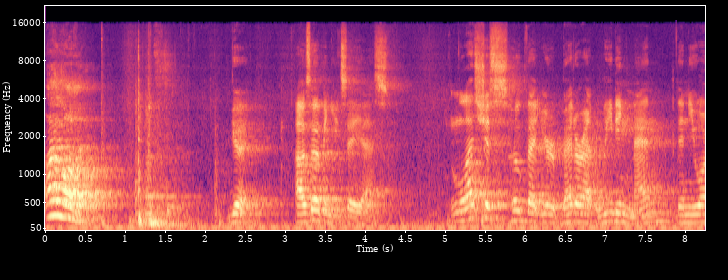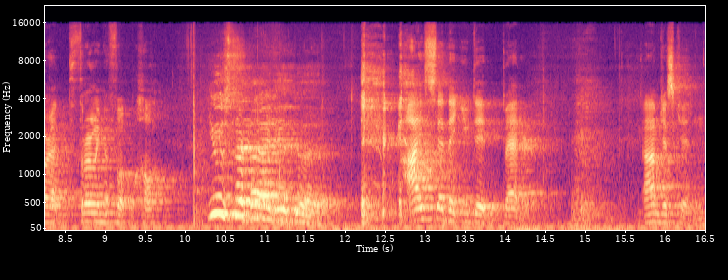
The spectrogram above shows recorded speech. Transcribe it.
I love it. Let's do it. Good. I was hoping you'd say yes. Let's just hope that you're better at leading men than you are at throwing a football. You said that I did good. I said that you did better. I'm just kidding.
